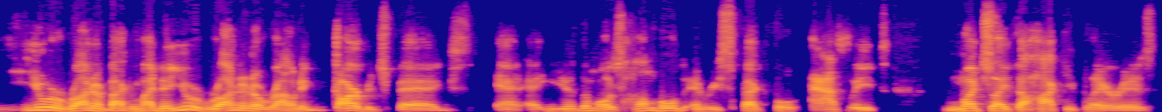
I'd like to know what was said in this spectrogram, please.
you were running back in my day you were running around in garbage bags and, and you're the most humbled and respectful athletes much like the hockey player is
